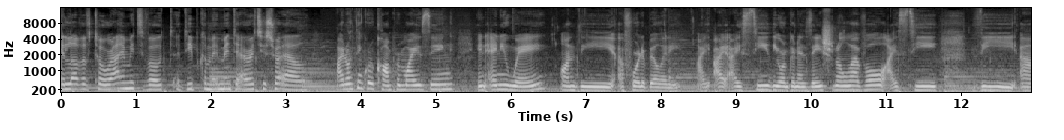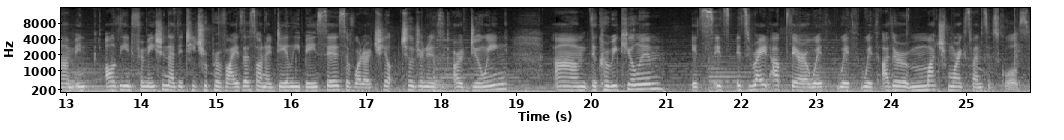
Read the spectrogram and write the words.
a love of Torah and mitzvot, a deep commitment to Eretz Yisrael. I don't think we're compromising in any way on the affordability. I, I, I see the organizational level, I see the um, in, all the information that the teacher provides us on a daily basis of what our chil children is, are doing. Um, the curriculum, it's, it's, it's right up there with, with, with other much more expensive schools.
